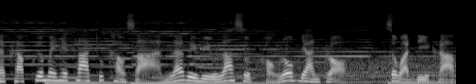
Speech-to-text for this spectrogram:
นะครับ เพื่อไม่ให้พลาดทุกข่าวสารและรีวิวล่าสุดของโลกยานเกรอบ สวัสดีครับ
